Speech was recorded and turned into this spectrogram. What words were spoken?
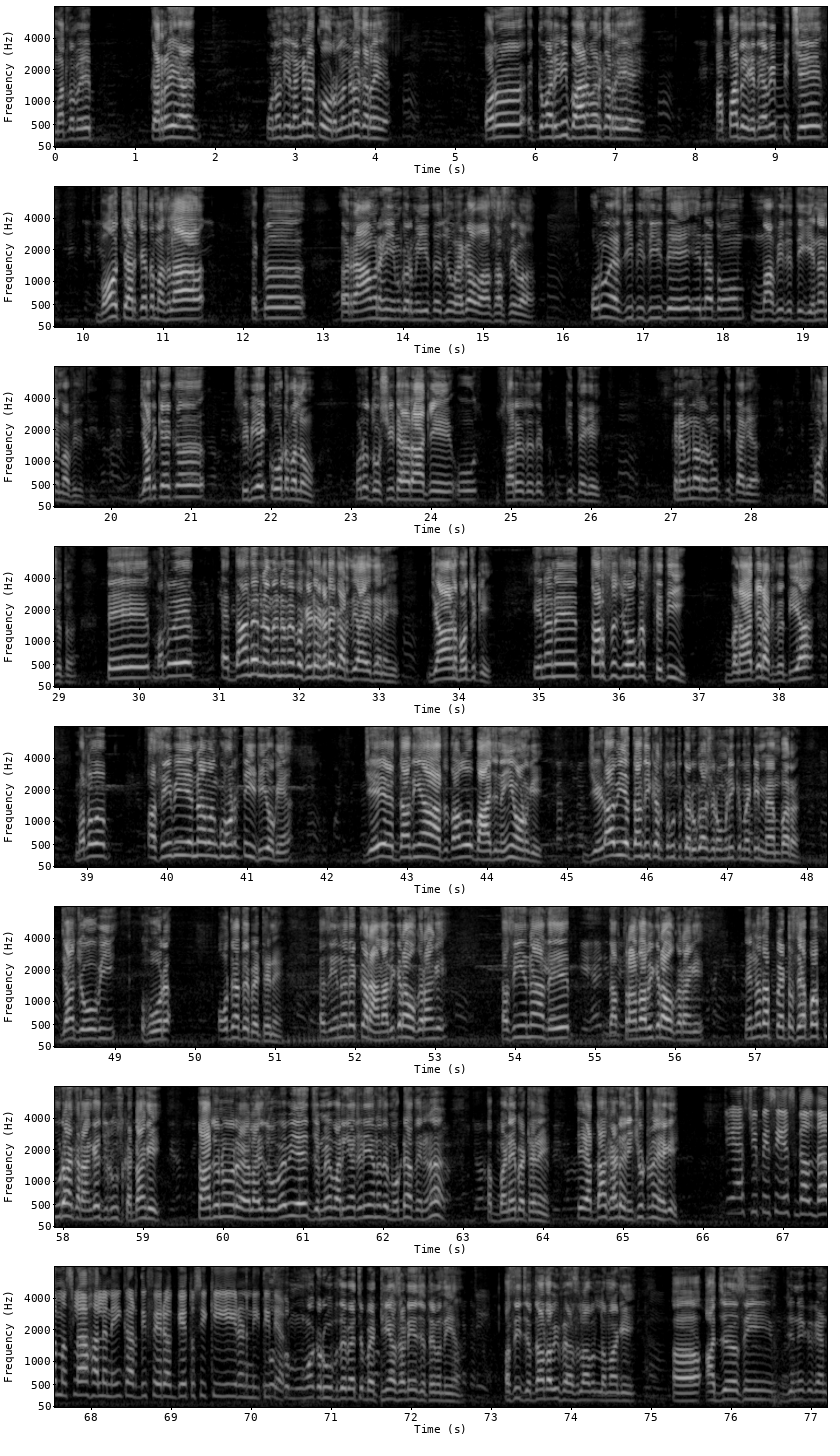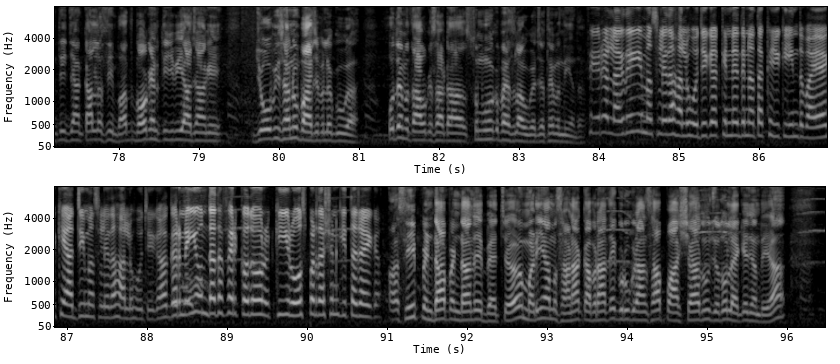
ਮਤਲਬ ਇਹ ਕਰ ਰਹੇ ਆ, ਉਹਨਾਂ ਦੀ ਲੰਘਣਾ ਘੋਰ ਉਲੰਘਣਾ ਕਰ ਰਹੇ ਆ। ਔਰ ਇੱਕ ਵਾਰੀ ਨਹੀਂ ਬਾਰ-ਬਾਰ ਕਰ ਰਹੇ ਆ ਇਹ। ਆਪਾਂ ਦੇਖਦੇ ਆ ਵੀ ਪਿੱਛੇ ਬਹੁਤ ਚਰਚਿਤ ਮਸਲਾ ਇੱਕ ਰਾਮ ਰਹੀਮ ਗੁਰਮੀਤ ਜੋ ਹੈਗਾ ਵਾ ਸਰਸੇ ਵਾਲਾ ਉਹਨੂੰ ਐਸਜੀਪੀਸੀ ਦੇ ਇਹਨਾਂ ਤੋਂ ਮਾਫੀ ਦਿੱਤੀ ਗਈ, ਇਹਨਾਂ ਨੇ ਮਾਫੀ ਦਿੱਤੀ। ਜਦ ਕਿ ਇੱਕ ਸੀਬੀਆਈ ਕੋਰਟ ਵੱਲੋਂ ਉਹਨੂੰ ਦੋਸ਼ੀ ਠਹਿਰਾ ਕੇ ਉਹ ਸਾਰੇ ਉਹਦੇ ਤੇ ਕੀਤੇ ਗਏ। ਕ੍ਰਿਮੀਨਲ ਉਹਨੂੰ ਕੀਤਾ ਗਿਆ ਘੋਸ਼ਿਤ। ਤੇ ਮਤਲਬ ਇਹ ਐਦਾਂ ਦੇ ਨਵੇਂ-ਨਵੇਂ ਬਖੇੜੇ ਖੜੇ ਕਰਦੇ ਆਏ ਦਿਨ ਇਹ, ਜਾਣ ਬੁੱਝ ਕੇ। ਇਹਨਾਂ ਨੇ ਤਰਸਯੋਗ ਸਥਿਤੀ ਬਣਾ ਕੇ ਰੱਖ ਦਿੱਤੀ ਆ। ਮਤਲਬ ਅਸੀਂ ਵੀ ਇਹਨਾਂ ਵਾਂਗੂ ਹੁਣ ਢੀਠ ਹੋ ਗਏ ਆ। ਜੇ ਇਦਾਂ ਦੀਆਂ ਆਦਤਾਂ ਤੋਂ ਬਾਜ ਨਹੀਂ ਆਉਣਗੇ, ਜਿਹੜਾ ਵੀ ਇਦਾਂ ਦੀ ਕਰਤੂਤ ਕਰੂਗਾ ਸ਼੍ਰੋਮਣੀ ਕਮੇਟੀ ਮੈਂਬਰ ਜਾਂ ਜੋ ਵੀ ਹੋਰ ਅਹੁਦਿਆਂ ਤੇ ਬੈਠੇ ਨੇ ਅਸੀਂ ਇਹਨਾਂ ਦੇ ਘਰਾਂ ਦਾ ਵੀ ਘਰਾਓ ਕਰਾਂਗੇ। ਅਸੀਂ ਇਹਨਾਂ ਦੇ ਦਫ਼ਤਰਾਂ ਦਾ ਵੀ ਘਰਾਓ ਕਰਾਂਗੇ। ਤੇ ਇਹਨਾਂ ਦਾ ਪਿੱਟ ਸਿਆਪਾ ਪੂਰਾ ਕਰਾਂਗੇ ਜਲੂਸ ਕੱਢਾਂਗੇ। ਤਾਂ ਜੋ ਉਹਨਾਂ ਨੂੰ ਰਿਅਲਾਈਜ਼ ਹੋਵੇ ਵੀ ਇਹ ਜ਼ਿੰਮੇਵਾਰੀਆਂ ਜਿਹੜੀਆਂ ਇਹਨਾਂ ਦੇ ਮੋਢਿਆਂ ਤੇ ਨੇ ਨਾ ਬਣੇ ਬੈਠੇ ਨੇ। ਇਹ ਐਦਾਂ ਖੜੇ ਨਹੀਂ ਛੁੱਟਣੇ ਹੈਗੇ। ਜੇ ਐਸਜੀਪੀਸੀ ਇਸ ਗੱਲ ਦਾ ਮਸਲਾ ਹੱਲ ਨਹੀਂ ਕਰਦੀ ਫਿਰ ਅੱਗੇ ਤੁਸੀਂ ਕੀ ਰਣਨੀਤੀ ਤਿਆਰ ਸਮੂਹਕ ਰੂਪ ਦੇ ਵਿੱਚ ਬੈਠੀਆਂ ਸਾਡੀਆਂ ਜਥੇਬੰਦੀਆਂ। ਅਸੀਂ ਜਿੱਦਾਂ ਦਾ ਵੀ ਫੈਸਲਾ ਲਵਾਂਗੇ। ਅ, ਅੱਜ ਅਸੀਂ ਜਿੰਨੇ ਕੁ ਗਿਣਤੀ ਜਾਂ ਕੱਲ ਅਸੀਂ ਵੱਧ ਬਹੁ ਗਿਣਤੀ 'ਚ ਵੀ ਆ ਜਾਾਂਗੇ। ਜੋ ਵੀ ਸਾਨੂੰ ਵਾਜਬ ਲੱਗੂਗਾ। ਉਹਦੇ ਮੁਤਾਬਕ ਸਾਡਾ ਸਮੂਹਕ ਫੈਸਲਾ ਹੋਊਗਾ ਜਥੇਬੰਦੀਆਂ ਦਾ। ਫਿਰ ਲੱਗਦਾ ਕਿ ਮਸਲੇ ਦਾ ਹੱਲ ਹੋ ਜਾਏਗਾ ਕਿੰਨੇ ਦਿਨਾਂ ਤੱਕ ਯਕੀਨ ਦਿਵਾਇਆ ਕਿ ਅੱਜ ਹੀ ਮਸਲੇ ਦਾ ਹੱਲ ਹੋ ਜਾਏਗਾ? ਅਗਰ ਨਹੀਂ ਹੁੰਦਾ ਤਾਂ ਫਿਰ ਕਦੋਂ ਕੀ ਰੋਸ ਪ੍ਰਦਰਸ਼ਨ ਕੀਤਾ ਜਾਏਗਾ? ਅਸੀਂ ਪਿੰਡਾਂ ਪਿੰਡਾਂ ਦੇ ਵਿੱਚ ਮੜੀਆਂ ਮਸਾਣਾ ਕਬਰਾਂ ਤੇ ਗੁਰੂ ਗ੍ਰੰਥ ਸਾਹਿਬ ਪਾਤਸ਼ਾਹ ਨੂੰ ਜਦੋਂ ਲੈ ਕੇ ਜਾਂਦੇ ਆ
